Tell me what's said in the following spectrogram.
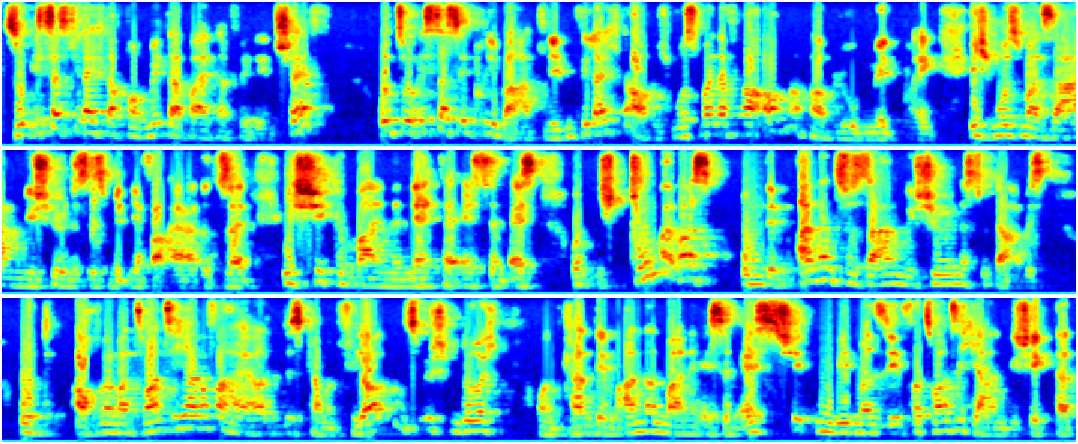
so ist das vielleicht auch vom Mitarbeiter für den Chef. Und so ist das im Privatleben vielleicht auch. Ich muss meiner Frau auch mal ein paar Blumen mitbringen. Ich muss mal sagen, wie schön es ist, mit ihr verheiratet zu sein. Ich schicke mal eine nette SMS und ich tue mal was, um dem anderen zu sagen, wie schön, dass du da bist. Und auch wenn man 20 Jahre verheiratet ist, kann man flirten zwischendurch und kann dem anderen mal eine SMS schicken, wie man sie vor 20 Jahren geschickt hat.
